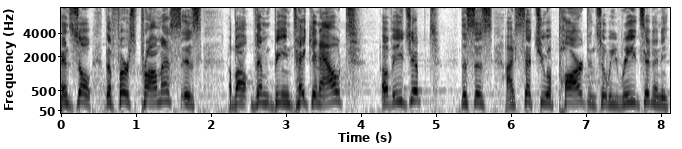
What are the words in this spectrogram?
And so the first promise is about them being taken out of Egypt. This is, I set you apart. And so he reads it and he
